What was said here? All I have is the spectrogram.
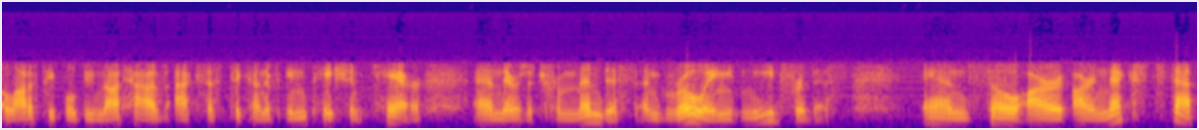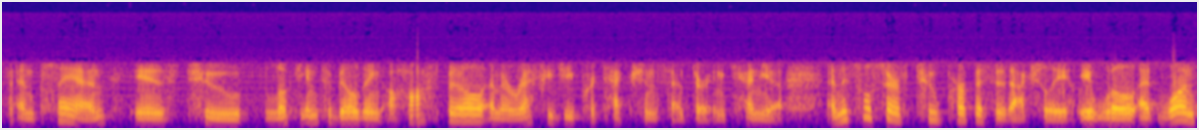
A lot of people do not have access to kind of inpatient care. And there's a tremendous and growing need for this. And so our, our next step and plan is to look into building a hospital and a refugee protection center in Kenya. And this will serve two purposes actually. It will at once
